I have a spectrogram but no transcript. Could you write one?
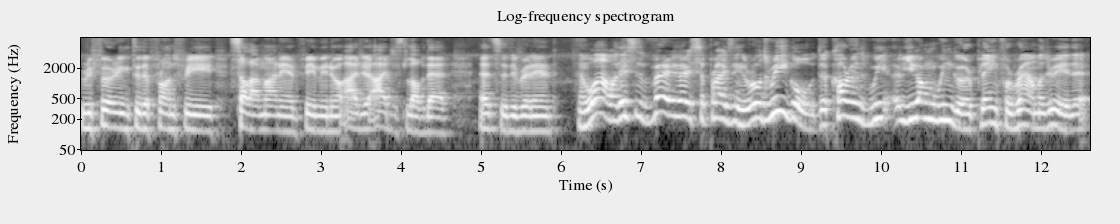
referring to the front three, Salah, Mane and Firmino. I, ju I just love that. That's really brilliant. And wow, this is very, very surprising. Rodrygo, the current young winger playing for Real Madrid,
